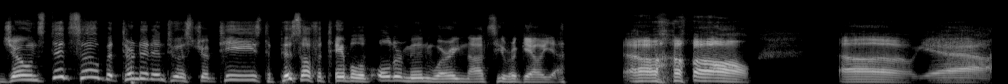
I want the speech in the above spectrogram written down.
Jones did so, but turned it into a striptease to piss off a table of older men wearing Nazi regalia. Oh, oh, yeah.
